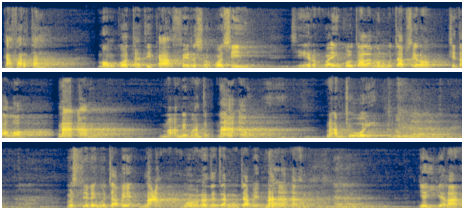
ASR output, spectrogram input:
Kafarta. Mongko dadi kafir sapa si sira? Wa ingkul talamun ngucap sira cinta Allah. Naam. Naamnya mantep. Naam. Naam Jawa Mesti Mestine ngucape naam, ngono dadak ngucape naam. Ya iyalah.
